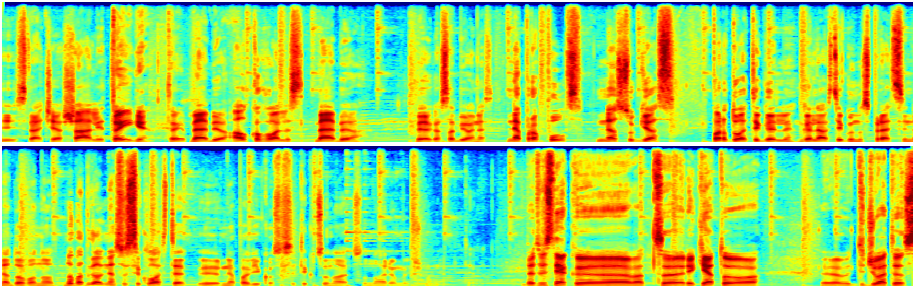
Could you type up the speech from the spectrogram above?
į svečiąją šalį. Tai Taigi, taip. be abejo, alkoholis, be abejo, be jokios abejonės. Neprapuls, nesuges, parduoti gali, galiausiai, jeigu nuspręsi nedovanot. Nu, vad gal nesusiklosti ir nepavyko susitikti su, nor- su norimu žmonėmis. Tai va. Bet vis tiek, e, vat, reikėtų e, didžiuotis,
